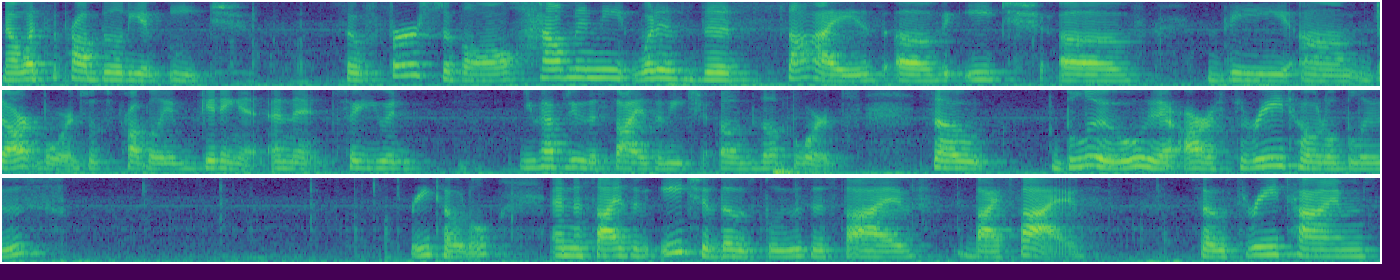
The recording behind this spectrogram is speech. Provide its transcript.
Now, what's the probability of each? So first of all, how many, what is the size of each of the um, dartboards? Probability of getting it? And then, so you would, you have to do the size of each of the boards. So blue, there are three total blues, three total, and the size of each of those blues is five by five. So three times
